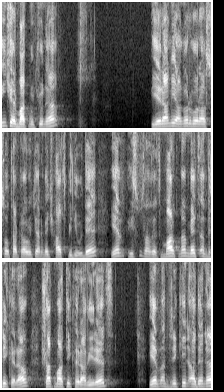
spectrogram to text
Ինչ էր պատմությունը։ Երանի անոր որ Աստծո թակարության մեջ հաց պիտի ուտե եւ Հիսուս ասեց մարդը մեծ ընտրիկ հրավ, շատ մարդիկ հրավիրեց եւ ընտրիկին ադենը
